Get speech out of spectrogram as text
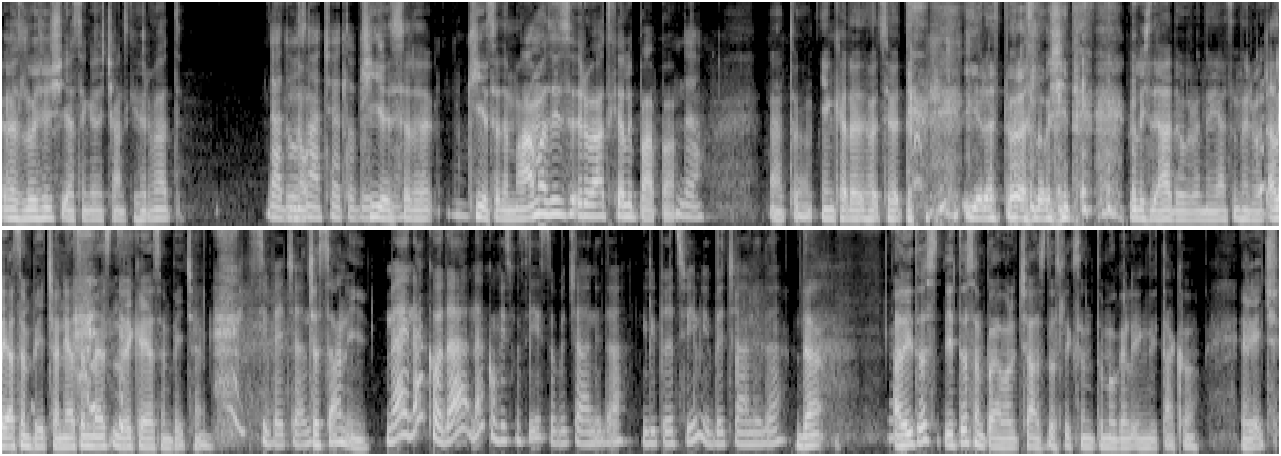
razložiš, jaz sem greščanski Hrvat, Da, No, doznače je to bilo. ki je sada, ki je sada mama iz Hrvatske ali papa. Da. A to, in kada se je raz to razložiti, koliš da, dobro, ne, jaz sem Hrvat, ali jaz sem Bečan, jaz sem mestno rekel, jaz sem Bečan. Ti si bečan. Časan i, Ne, enako, da, enako mi smo svi isto bečani, da. Ili pred svimi bečani, da. da. Ali to, i to sam pravil čas, doslik sam to mogel irgendwie tako reći.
